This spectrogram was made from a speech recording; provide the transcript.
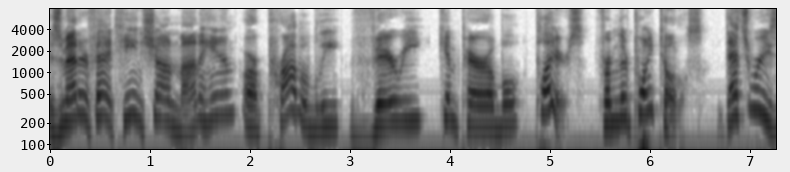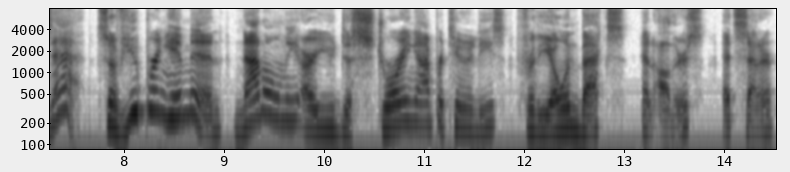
As a matter of fact, he and Sean Monahan are probably very comparable players from their point totals. That's where he's at. So if you bring him in, not only are you destroying opportunities for the Owen Becks and others at center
